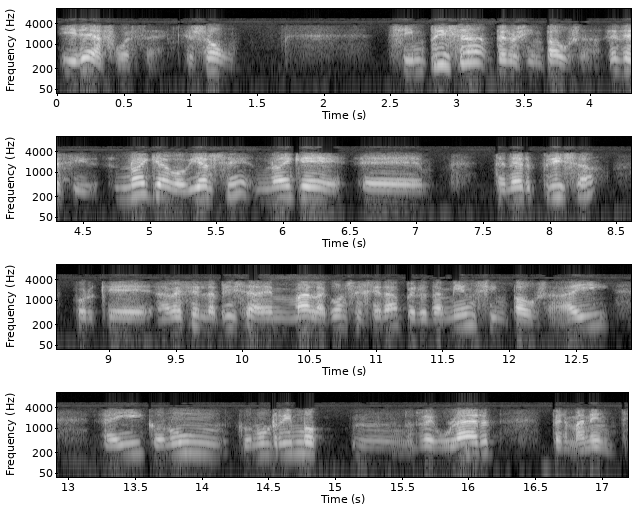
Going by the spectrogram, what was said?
ideas fuerzas, que son sin prisa pero sin pausa. Es decir, no hay que agobiarse, no hay que eh, tener prisa, porque a veces la prisa es mala consejera, pero también sin pausa, ahí, ahí con, un, con un ritmo mm, regular, permanente.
